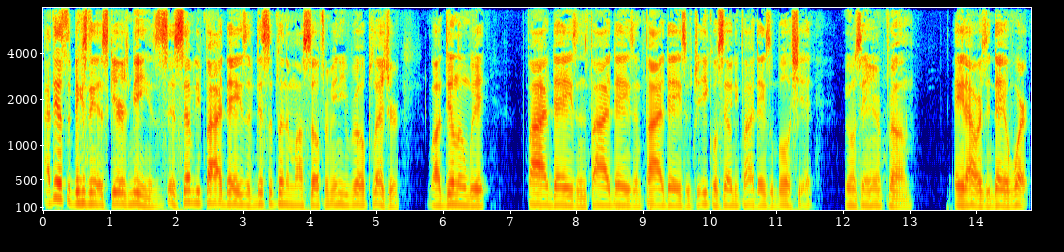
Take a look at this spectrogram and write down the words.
I think that's the biggest thing that scares me is, is seventy five days of disciplining myself from any real pleasure while dealing with five days and five days and five days, which equals seventy five days of bullshit. You know what I'm saying? From eight hours a day of work.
